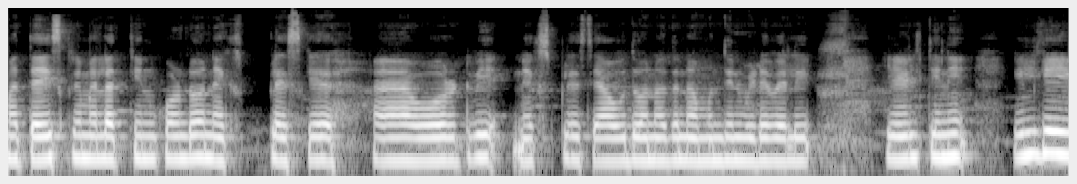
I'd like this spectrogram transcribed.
ಮತ್ತು ಐಸ್ ಕ್ರೀಮ್ ಎಲ್ಲ ತಿನ್ಕೊಂಡು ನೆಕ್ಸ್ಟ್ ಪ್ಲೇಸ್ಗೆ ಹೊರಟ್ವಿ. ನೆಕ್ಸ್ಟ್ ಪ್ಲೇಸ್ ಯಾವುದು ಅನ್ನೋದನ್ನು ಮುಂದಿನ ವಿಡಿಯೋದಲ್ಲಿ ಹೇಳ್ತೀನಿ. ಇಲ್ಲಿಗೆ ಈ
